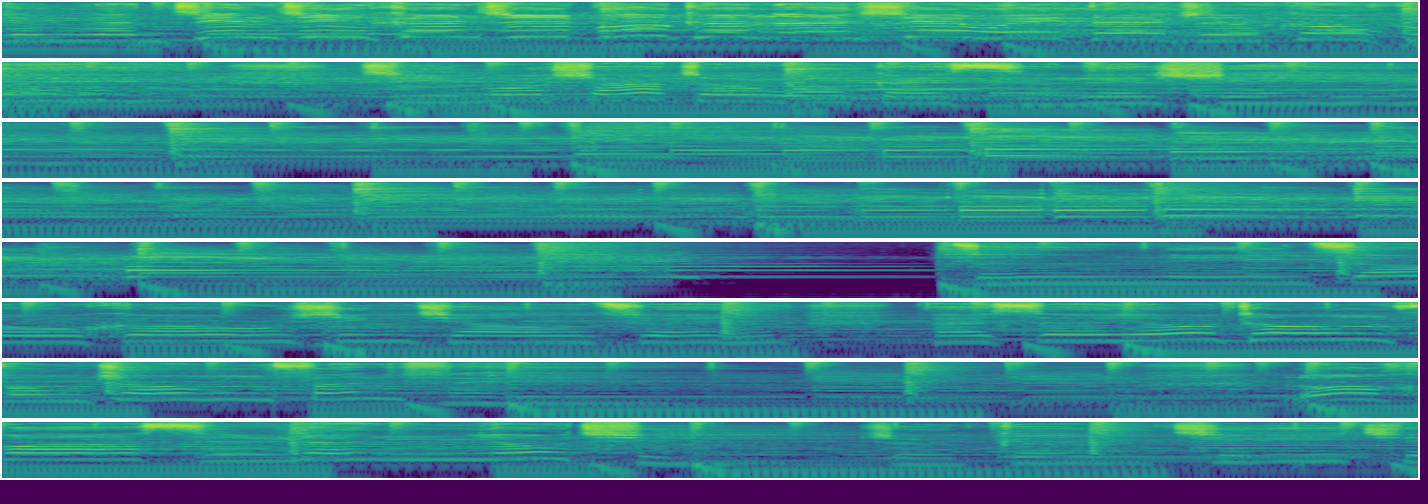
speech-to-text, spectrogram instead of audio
仍然坚尽寒枝不肯安歇，微带着后悔。寂寞沙着我，该思念谁？自你走后，心憔悴，白色油桐风中纷飞，落花似人有情，这个季节。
